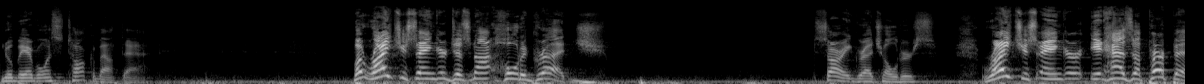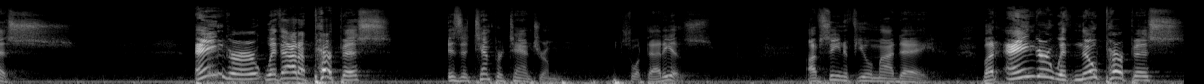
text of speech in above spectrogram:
Nobody ever wants to talk about that. But righteous anger does not hold a grudge. Sorry, grudge holders. Righteous anger, it has a purpose. Anger without a purpose is a temper tantrum. That's what that is. I've seen a few in my day. But anger with no purpose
